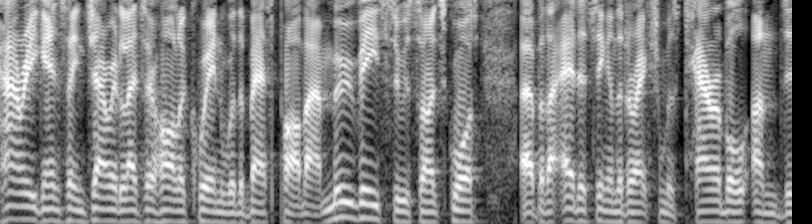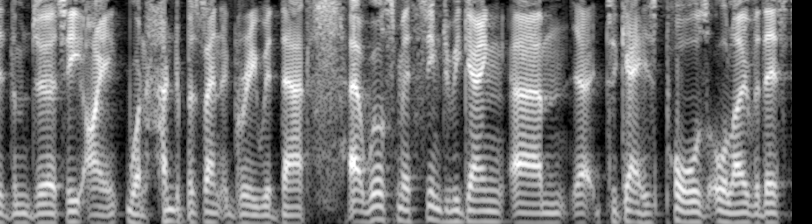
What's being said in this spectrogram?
Harry again saying Jared Leto, Harley Quinn were the best part of that movie, Suicide Squad, uh, but the editing and the direction was terrible and did them dirty. I 100% agree with that. Uh, Will Smith seemed to be going um, uh, to get his paws all over this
